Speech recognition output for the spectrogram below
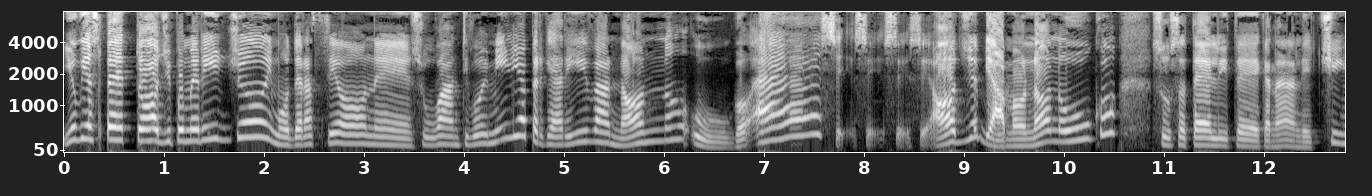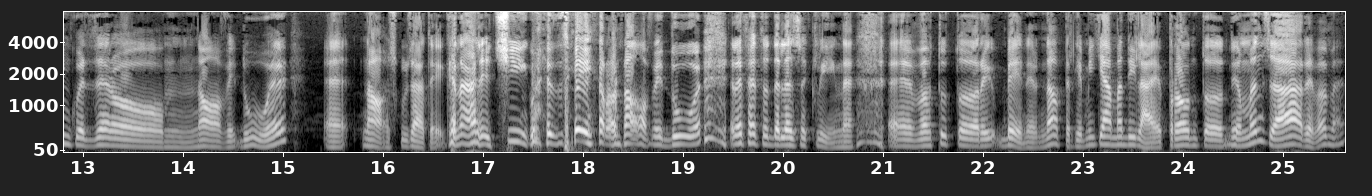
Io vi aspetto oggi pomeriggio in moderazione su Antivo Emilia perché arriva nonno Ugo. Eh sì, sì, sì, sì. Oggi abbiamo nonno Ugo su satellite canale 5092. Eh, no, scusate, canale 5092, l'effetto della Jacqueline. Eh, va tutto ri- bene, no? Perché mi chiama di là, è pronto a mangiare, vabbè.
